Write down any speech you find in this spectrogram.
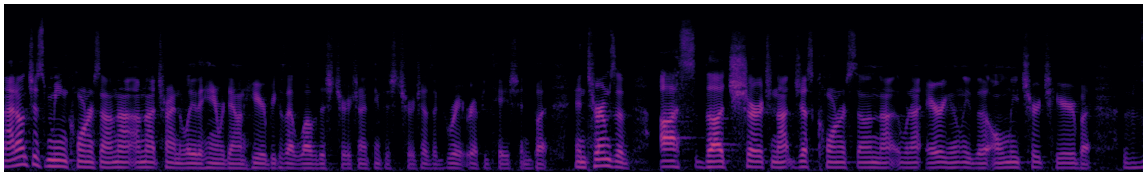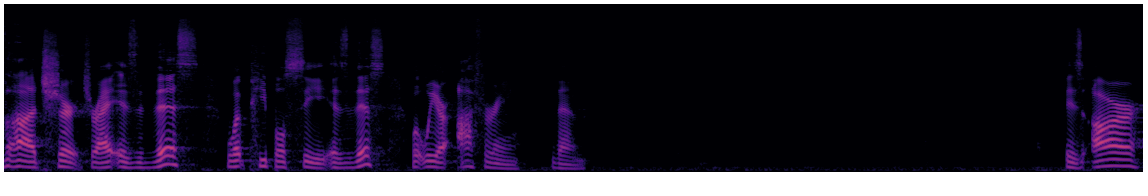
Now, I don't just mean Cornerstone. I'm not, I'm not trying to lay the hammer down here because I love this church and I think this church has a great reputation. But in terms of us, the church, not just Cornerstone, not, we're not arrogantly the only church here, but the church, right? Is this what people see? Is this what we are offering them? Is our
